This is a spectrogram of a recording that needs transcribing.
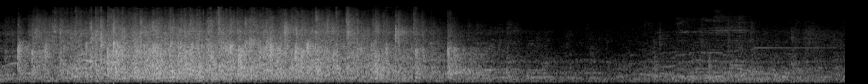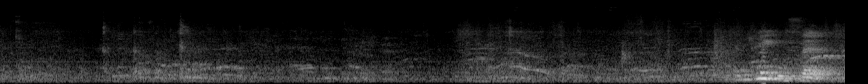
And Peyton Smith.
